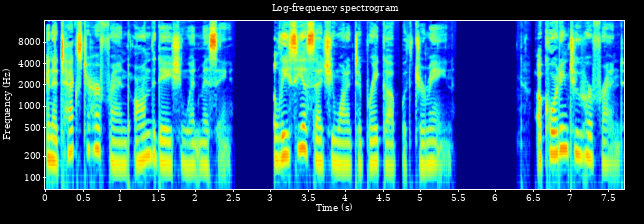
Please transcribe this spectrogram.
In a text to her friend on the day she went missing, Alyssiah said she wanted to break up with Jermaine. According to her friend,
